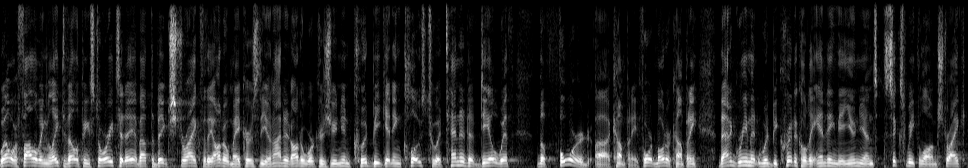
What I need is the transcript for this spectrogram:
Well, we're following late developing story today about the big strike for the automakers. The United Auto Workers Union could be getting close to a tentative deal with the Ford uh, company, Ford Motor Company. That agreement would be critical to ending the union's six-week-long strike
